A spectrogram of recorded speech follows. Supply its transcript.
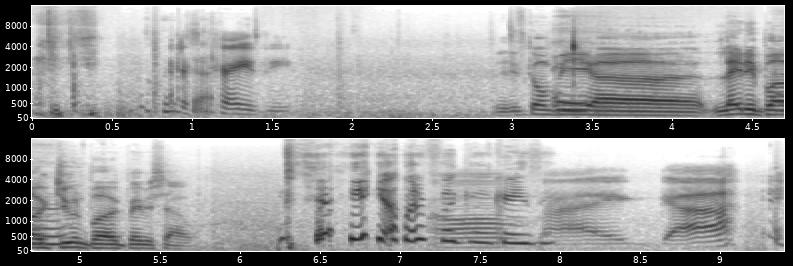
That's crazy. It's gonna be uh Ladybug Uh. Junebug baby shower. Y'all are fucking crazy. My God.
